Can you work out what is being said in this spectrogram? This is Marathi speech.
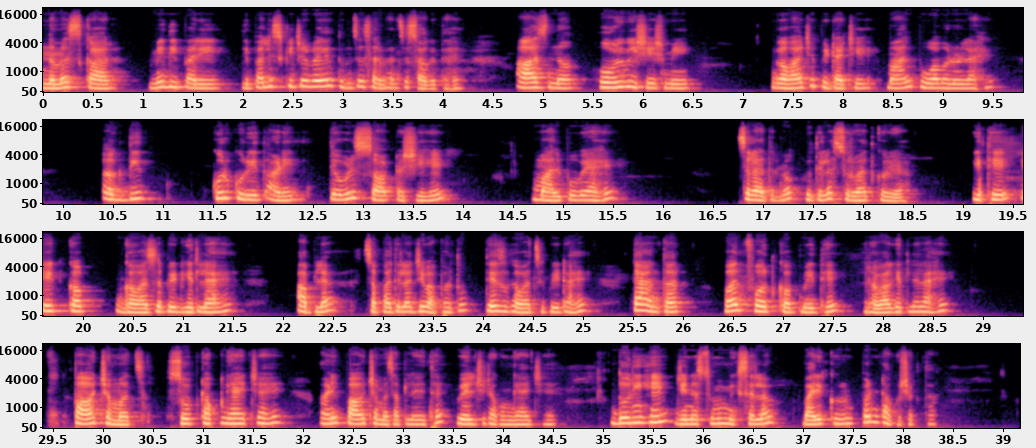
नमस्कार मी दीपाली. दीपालीस किचनमध्ये तुमचं सर्वांचं स्वागत आहे. आज ना होळी विशेष मी गव्हाच्या पिठाचे मालपुवा बनवला आहे. अगदी कुरकुरीत आणि तेवढीच सॉफ्ट अशी हे मालपुवे आहे. चला तर मग कृतीला सुरुवात करूया. इथे एक कप गव्हाचं पीठ घेतलं आहे. आपल्या चपातीला जे वापरतो तेच गव्हाचं पीठ आहे. त्यानंतर वन फोर्थ कप मी इथे रवा घेतलेला आहे. पाव चमच सोप टाकून घ्यायचे आहे आणि पाव चमच आपल्याला इथे वेलची टाकून घ्यायची आहे. दोन्ही हे जिनस तुम्ही मिक्सरला बारीक करून पण टाकू शकता.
